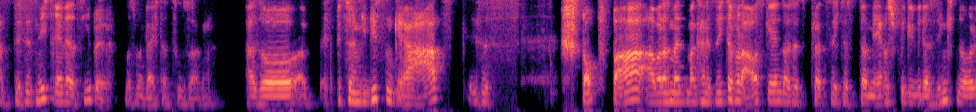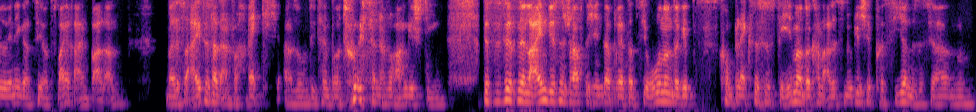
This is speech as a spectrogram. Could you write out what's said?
also das ist nicht reversibel, muss man gleich dazu sagen. Also es bis zu einem gewissen Grad ist es stoppbar, aber dass man, man kann jetzt nicht davon ausgehen, dass jetzt plötzlich das, der Meeresspiegel wieder sinkt, nur weil weniger CO2 reinballern weil das Eis ist halt einfach weg. Also die Temperatur ist dann einfach angestiegen. Das ist jetzt eine laienwissenschaftliche Interpretation und da gibt's komplexe Systeme und da kann alles Mögliche passieren. Das ist ja ein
